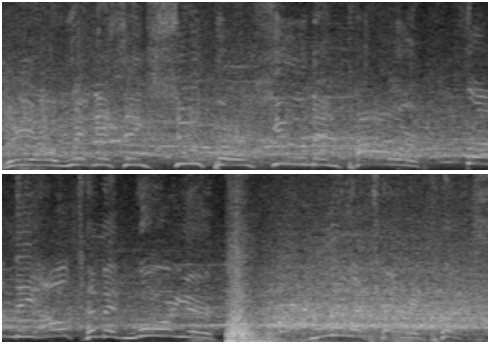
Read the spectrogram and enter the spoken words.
we are witnessing superhuman power from the Ultimate Warrior. Military press.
